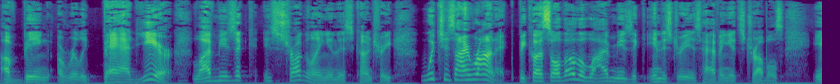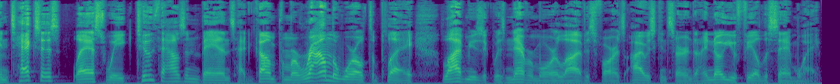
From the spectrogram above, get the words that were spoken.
of being a really bad year. Live music is struggling in this country, which is ironic because although the live music industry is having its troubles, in Texas last week, 2,000 bands had come from around the world to play. Live music was never more alive as far as I was concerned, and I know you feel the same way.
